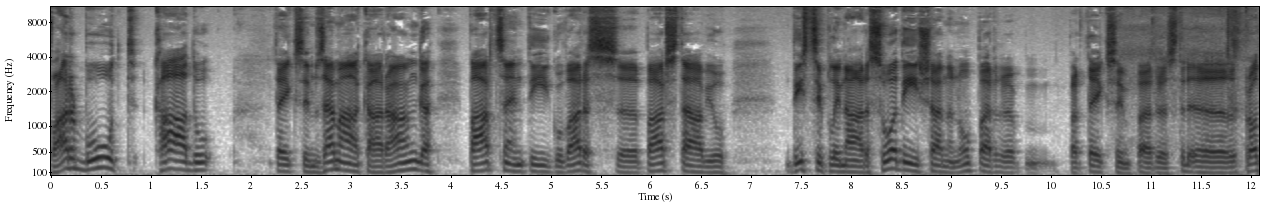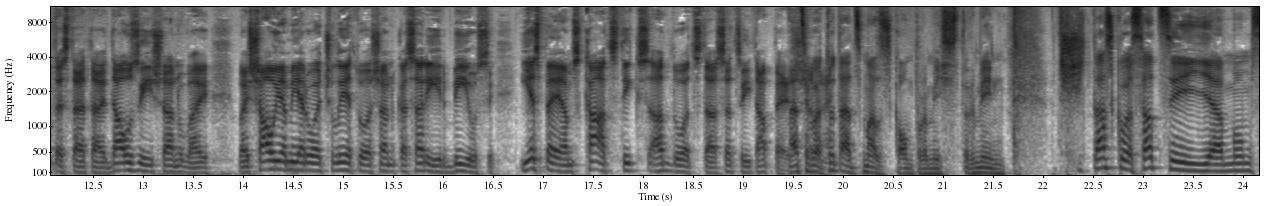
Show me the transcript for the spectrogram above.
varbūt kādu teiksim, zemākā ranga pārcentīgu varas pārstāvju uh, disciplināra sodīšana nu, par, par, teiksim, par uh, protestētāju daudzīšanu vai, vai šaujamieroču lietošanu, kas arī ir bijusi. Iespējams, kāds tiks atdots tā sacīt apēšanai. Atcakot, tu tāds mazs kompromiss tur min. Tas, ko sacīja mums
